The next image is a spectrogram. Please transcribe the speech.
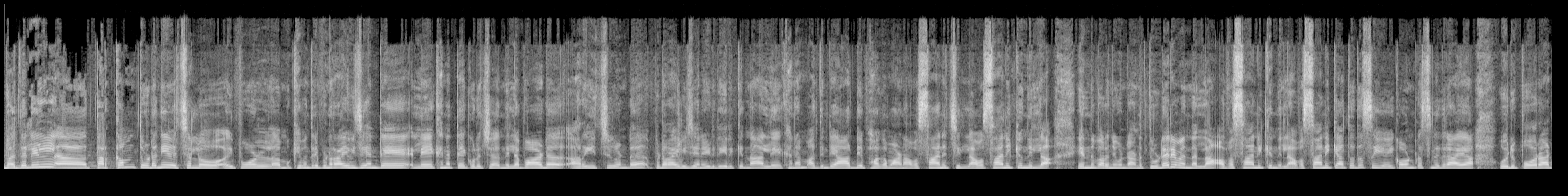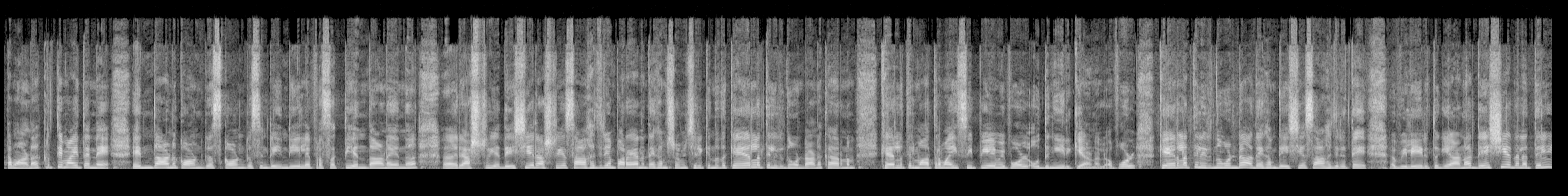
ബദലിൽ തർക്കം തുടങ്ങി വെച്ചല്ലോ. ഇപ്പോൾ മുഖ്യമന്ത്രി പിണറായി വിജയന്റെ ലേഖനത്തെക്കുറിച്ച് നിലപാട് അറിയിച്ചുകൊണ്ട് പിണറായി വിജയൻ എഴുതിയിരിക്കുന്ന ലേഖനം അതിന്റെ ആദ്യ ഭാഗമാണ്. അവസാനിച്ചില്ല അവസാനിക്കുന്നില്ല എന്ന് പറഞ്ഞുകൊണ്ടാണ്. തുടരുമെന്നല്ല അവസാനിക്കുന്നില്ല. അവസാനിക്കാത്തത് സി ഐ കോൺഗ്രസിനെതിരായ ഒരു പോരാട്ടമാണ്. കൃത്യമായി തന്നെ എന്താണ് കോൺഗ്രസ് കോൺഗ്രസിന്റെ ഇന്ത്യയിലെ പ്രസക്തി എന്താണ് എന്ന് രാഷ്ട്രീയ ദേശീയ രാഷ്ട്രീയ സാഹചര്യം പറയാൻ അദ്ദേഹം ശ്രമിച്ചിരിക്കുന്നത് കേരളത്തിൽ ഇരുന്നുകൊണ്ടാണ്. കാരണം കേരളത്തിൽ മാത്രമായി സി ഇപ്പോൾ ഒതുങ്ങിയിരിക്കുകയാണല്ലോ. അപ്പോൾ കേരളത്തിൽ ഇരുന്നുകൊണ്ട് അദ്ദേഹം ദേശീയ സാഹചര്യത്തെ വിലയിരുത്തുകയാണ് ദേശീയ തലത്തിൽ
